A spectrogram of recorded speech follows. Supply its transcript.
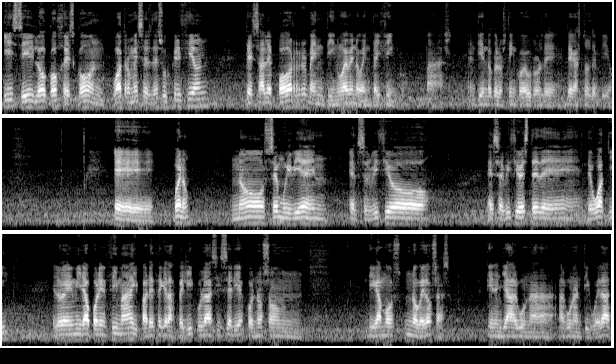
Y si lo coges con 4 meses de suscripción, te sale por 29,95 más, entiendo que los 5 euros de, gastos de envío. Eh, bueno, no sé muy bien el servicio, el servicio este de, de Wacky. Lo he mirado por encima y parece que las películas y series pues no son, digamos, novedosas tienen ya alguna, alguna antigüedad.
